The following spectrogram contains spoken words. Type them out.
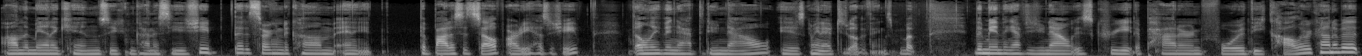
on the mannequin so you can kind of see the shape that it's starting to come and it, the bodice itself already has a shape. The only thing I have to do now is I mean I have to do other things, but the main thing I have to do now is create a pattern for the collar kind of bit.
